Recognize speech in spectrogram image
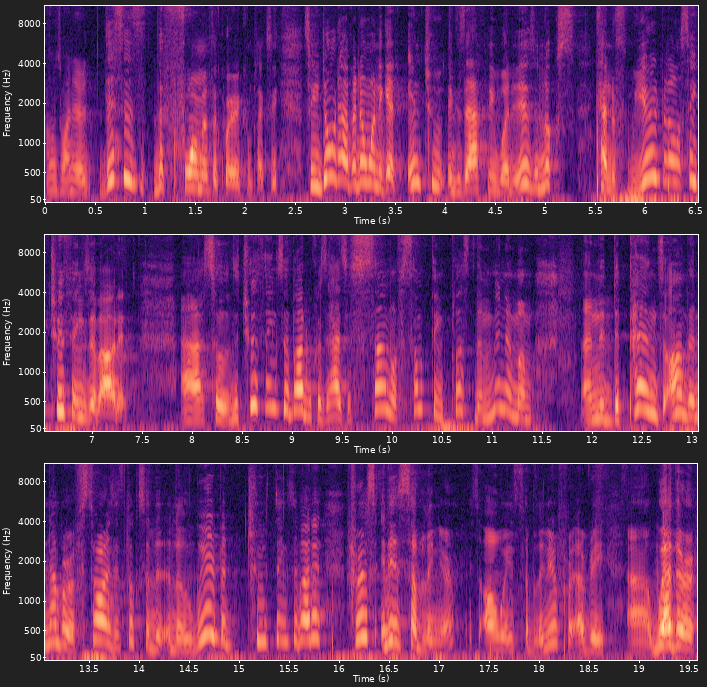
I was wondering, this is the form of the query complexity. So you don't have, I don't want to get into exactly what it is. It looks kind of weird, but I'll say two things about it. Uh, so the two things about it, because it has a sum of something plus the minimum, and it depends on the number of stars, it looks a, a little weird, but two things about it. First, it is sublinear. It's always sublinear for every, uh, whether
